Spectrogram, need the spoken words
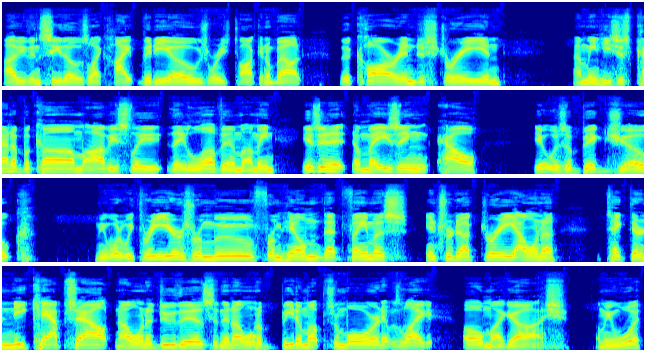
I've even seen those like hype videos where he's talking about the car industry and I mean, he's just kind of become obviously they love him. I mean, isn't it amazing how it was a big joke? I mean, what are we 3 years removed from him that famous introductory I want to take their kneecaps out and I want to do this and then I want to beat them up some more and it was like, "Oh my gosh." I mean, what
